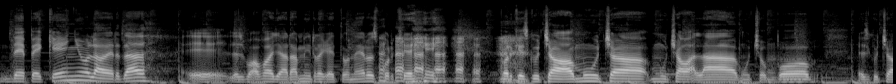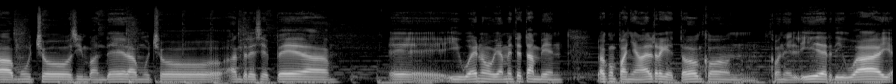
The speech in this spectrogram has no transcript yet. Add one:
de pequeño, la verdad, eh, les voy a fallar a mis reggaetoneros porque, porque escuchaba mucha, mucha balada, mucho pop, escuchaba mucho Sin Bandera, mucho Andrés Cepeda. Eh, y bueno, obviamente también lo acompañaba el reggaetón con, con el líder DY,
